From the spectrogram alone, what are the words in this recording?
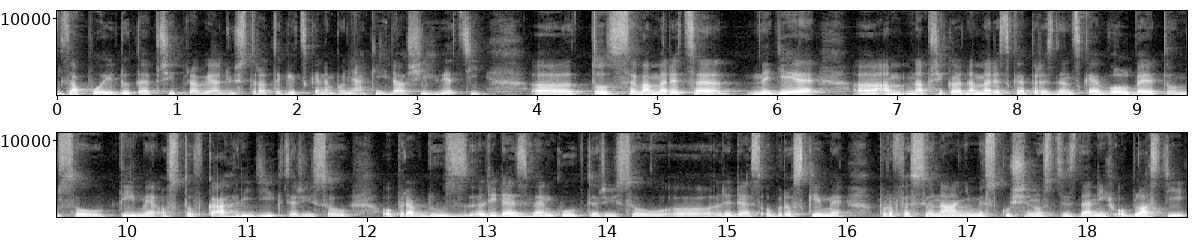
zapojit do té přípravy, ať už strategické nebo nějakých dalších věcí. Uh, to se v Americe neděje. Uh, například americké prezidentské volby, tam jsou týmy o stovkách lidí, kteří jsou opravdu z, lidé zvenku, kteří jsou lidé s obrovskými profesionálními zkušenosti z daných oblastí.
